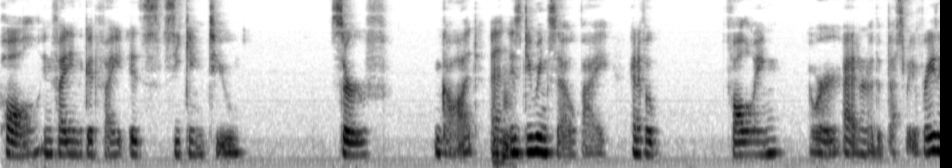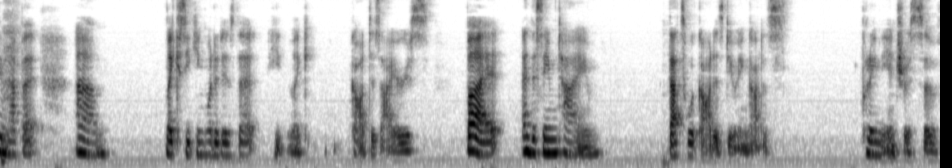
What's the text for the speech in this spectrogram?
paul in fighting the good fight is seeking to serve god and Mhm. is doing so by kind of a following or i don't know the best way of phrasing that but um like seeking what it is that he like god desires but at the same time that's what god is doing god is putting the interests of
